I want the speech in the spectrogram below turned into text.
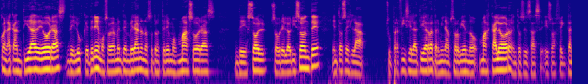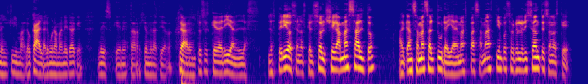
con la cantidad de horas de luz que tenemos. Obviamente en verano nosotros tenemos más horas de sol sobre el horizonte, entonces la superficie de la Tierra termina absorbiendo más calor, entonces eso afecta en el clima local de alguna manera que, que en esta región de la Tierra. Claro, entonces quedarían las, los periodos en los que el Sol llega más alto, alcanza más altura y además pasa más tiempo sobre el horizonte, son los que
